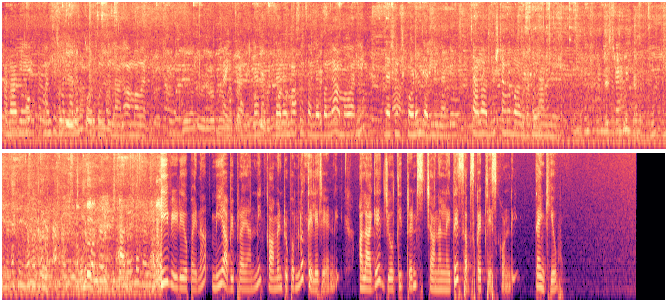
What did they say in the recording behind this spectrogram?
అలాగే మంచి జరగాలని కోరుకుంటున్నాను అమ్మవారిని. థ్యాంక్ యూ ధనుర్మాసం సందర్భంగా అమ్మవారిని దర్శించుకోవడం జరిగిందండి. చాలా అదృష్టంగా భావిస్తున్నాను నేను. ఈ వీడియో పైన మీ అభిప్రాయాన్ని కామెంట్ రూపంలో తెలియజేయండి. అలాగే జ్యోతి ట్రెండ్స్ ఛానల్ని అయితే సబ్స్క్రైబ్ చేసుకోండి. Thank you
